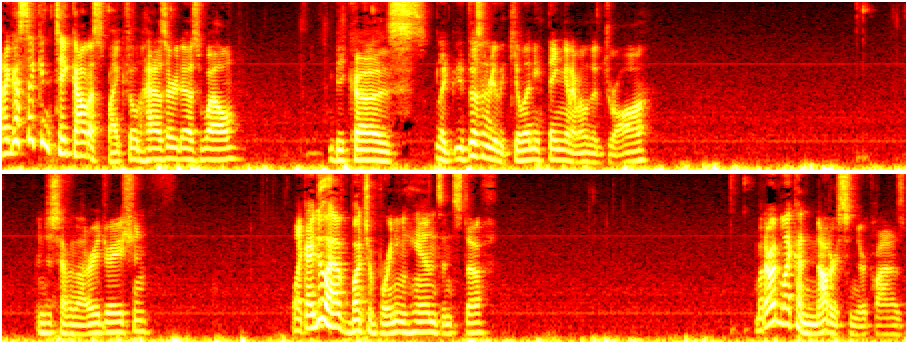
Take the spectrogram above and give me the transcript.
I guess I can take out a Spikefield Hazard as well. because like it doesn't really kill anything, and I'm on the draw and just have another iteration. Like I do have a bunch of burning hands and stuff, but I would like another Cinderclasm.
